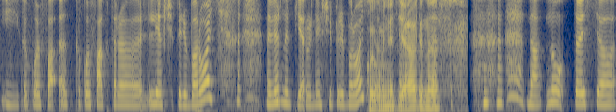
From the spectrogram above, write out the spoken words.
и какой, фа- э, какой фактор э, легче перебороть. Наверное, первый легче перебороть. Какой у меня Хотя, диагноз? Да, ну, то есть э,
